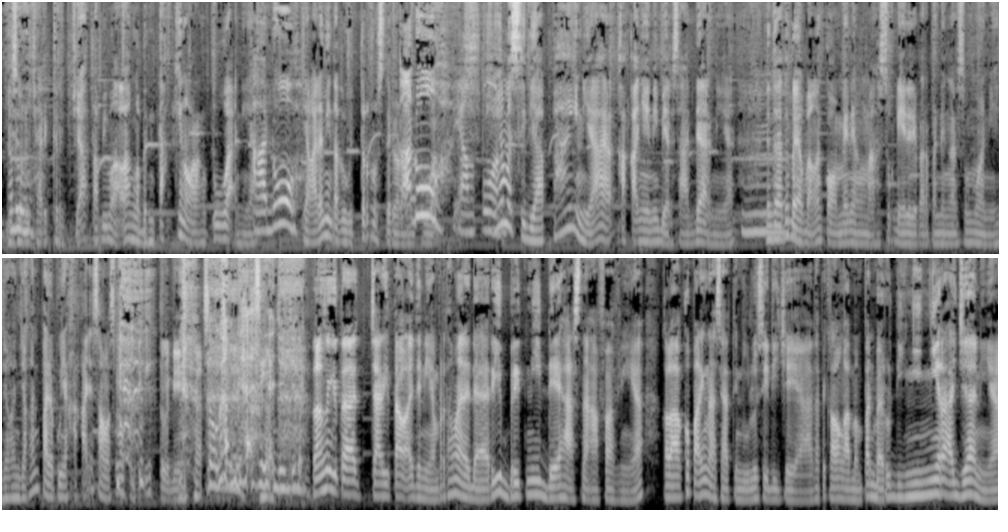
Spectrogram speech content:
disuruh Aduh. cari kerja tapi malah ngebentakin orang tua nih ya. Aduh, Yang ada minta duit terus dari orang tua. aduh, ya ampun. Kayaknya mesti diapain ya kakaknya ini biar sadar nih ya. Dan ternyata banyak banget komen yang masuk nih dari para pendengar semua nih. Jangan-jangan pada punya kakaknya sama semua seperti itu nih. Semoga enggak sih ya jujur. Langsung kita cari tahu aja nih. Yang pertama ada dari Britney D. Hasna Afaf nih ya. Kalau aku paling nasihatin dulu sih DJ ya. Tapi kalau nggak mempan baru dinyinyir aja nih ya.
